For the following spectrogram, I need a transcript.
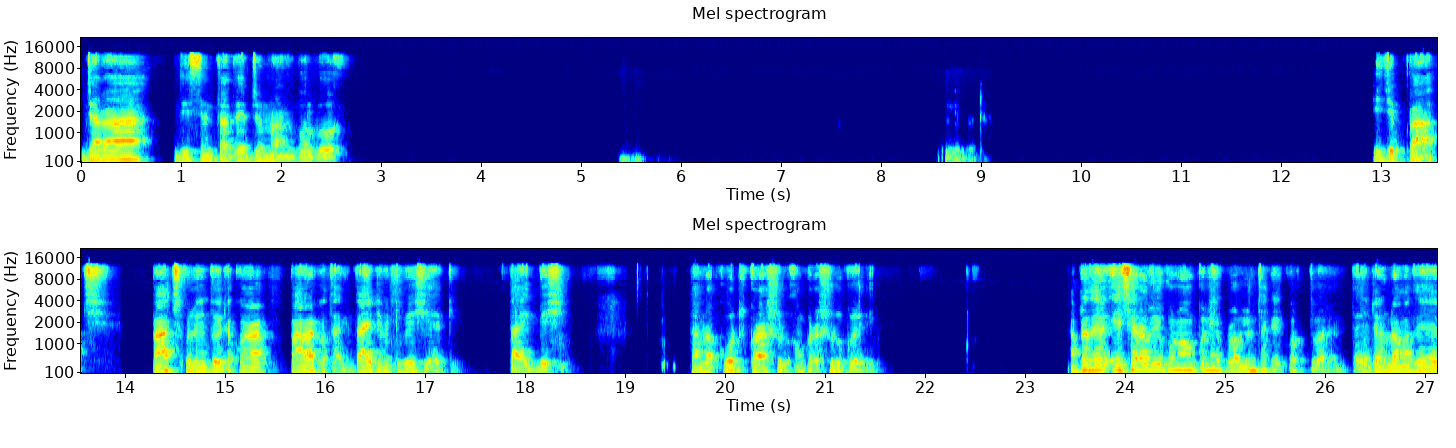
যারা দিচ্ছেন তাদের জন্য আমি বলব এই যে পাঁচ পাঁচ করলে কিন্তু এটা করার, পারার কথা, কিন্তু আইটেম একটু বেশি আর কি, তারিখ বেশি। তা আমরা কোড করা শুরু, অঙ্কটা শুরু করে দিই। আপনাদের এছাড়াও যদি কোনো অঙ্ক নিয়ে প্রবলেম থাকে, করতে পারেন। তাই এটা হলো আমাদের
